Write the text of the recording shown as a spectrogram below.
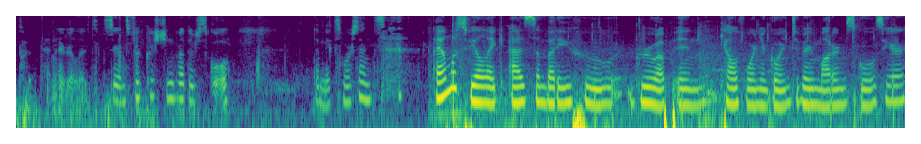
but then I realized it stands for Christian Brothers School. That makes more sense. I almost feel like, as somebody who grew up in California going to very modern schools here,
